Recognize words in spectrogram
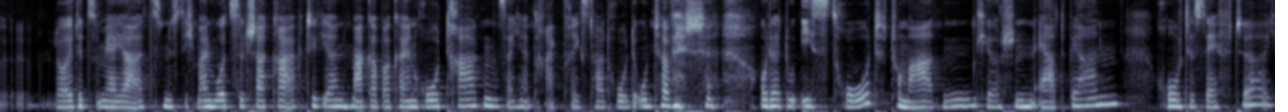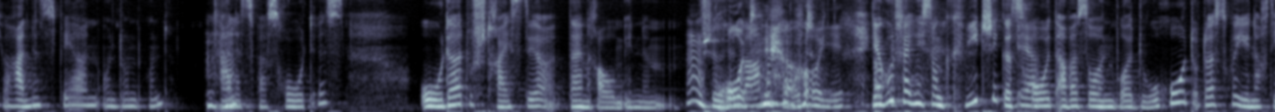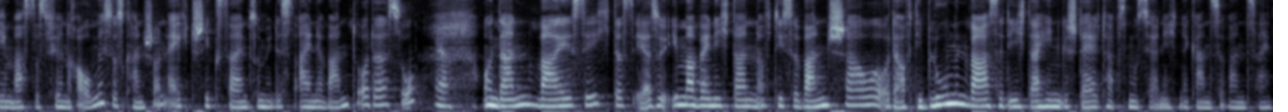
Leute zu mir, ja, jetzt müsste ich mein Wurzelchakra aktivieren, mag aber kein Rot tragen. Sag ich, ja, trag, trägst halt rote Unterwäsche. Oder du isst rot, Tomaten, Kirschen, Erdbeeren, rote Säfte, Johannisbeeren und, und, und. Mhm. Alles, was rot ist. Oder du streichst dir deinen Raum in einem hm, schönen Rot. Rot. Oh ja gut, vielleicht nicht so ein quietschiges ja. Rot, aber so ein Bordeaux-Rot oder so, je nachdem, was das für ein Raum ist. Das kann schon echt schick sein, zumindest eine Wand oder so. Ja. Und dann weiß ich, dass also immer, wenn ich dann auf diese Wand schaue oder auf die Blumenvase, die ich da hingestellt habe, es muss ja nicht eine ganze Wand sein,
